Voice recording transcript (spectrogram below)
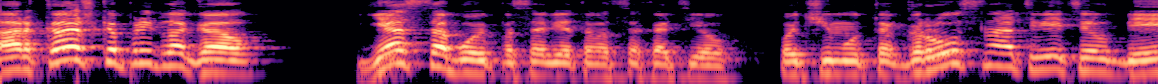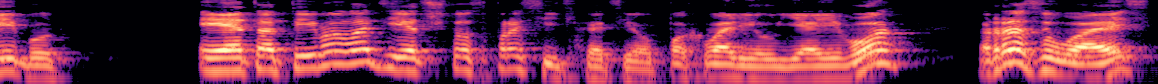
Аркашка предлагал. Я с тобой посоветоваться хотел. Почему-то грустно ответил Бейбут. Это ты молодец, что спросить хотел. Похвалил я его, разуваясь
